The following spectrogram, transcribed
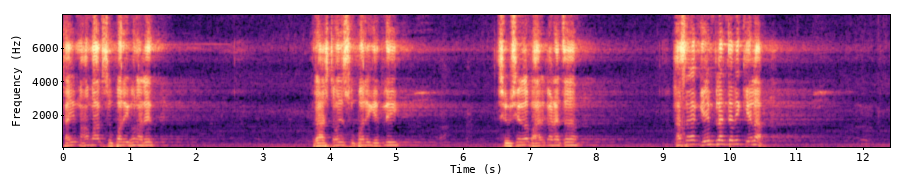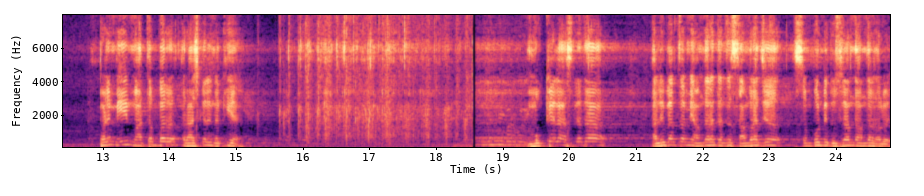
काही महामाग सुपारी घेऊन आलेत. राष्ट्रवादी सुपारी घेतली. शिवसेनेला बाहेर काढायचं. हा सगळा गेम प्लॅन त्यांनी केला. पण मी मातब्बर राजकारणी नक्की आहे. मुख्याला असल्याचा अलिबागचा मी आमदार आहे त्यांचं साम्राज्य संपूर्ण मी दुसऱ्यांदा आमदार झालोय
